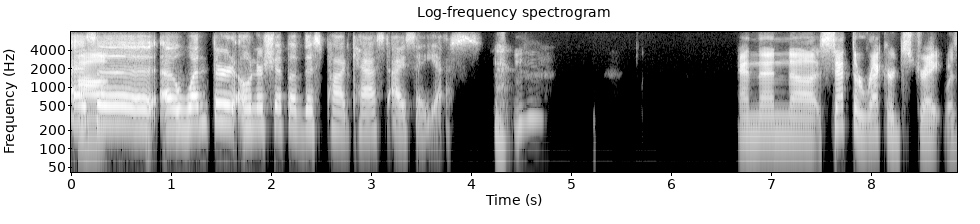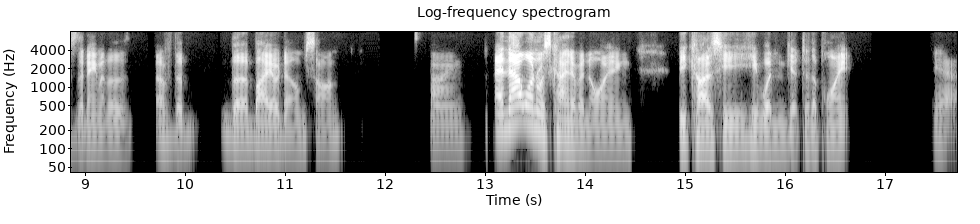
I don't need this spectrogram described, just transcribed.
As Uh, a, a one third ownership of this podcast, I say yes. And then uh, "Set the Record Straight" was the name of the of the the Biodome song, Fine. and that one was kind of annoying because he he wouldn't get to the point. Yeah.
